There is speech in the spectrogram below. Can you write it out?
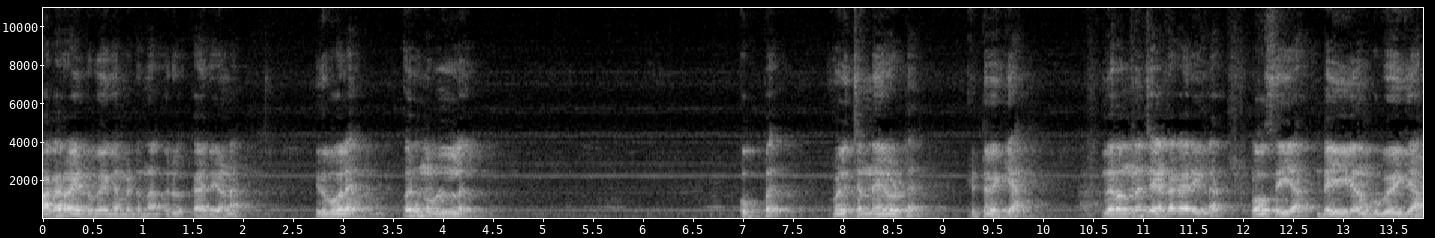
പകരമായിട്ട് ഉപയോഗിക്കാൻ പറ്റുന്ന ഒരു കാര്യമാണ്. ഇതുപോലെ ഒരു നുള്ള് ഉപ്പ് വെളിച്ചെണ്ണയിലോട്ട് ഇട്ട് വെക്കുക. വേറെ ഒന്നും ചെയ്യേണ്ട കാര്യമില്ല. ക്ലോസ് ചെയ്യുക. ഡെയിലി നമുക്ക് ഉപയോഗിക്കാം.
